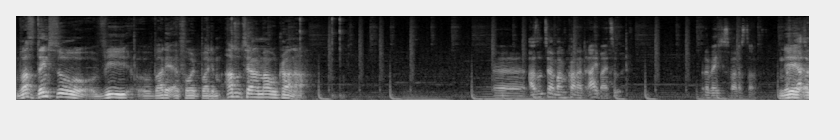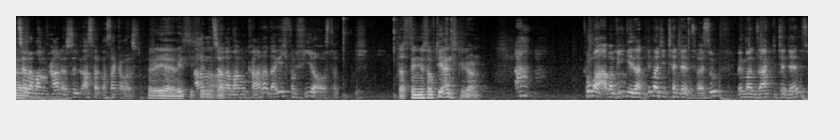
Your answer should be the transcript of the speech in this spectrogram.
Was denkst du, wie war der Erfolg bei dem asozialen Marokkaner? Äh, Asozialer Marokkaner 3, meinst du? Oder welches war das dann? Nee, Ach, Asozialer äh, Marokkaner, das stimmt, Asphalt Massaker war das. du. ja, richtig, genau. Asozialer Marokkaner, da gehe ich von 4 aus. tatsächlich. Das Ding ist auf die 1 gegangen. Guck mal, aber wie gesagt, immer die Tendenz, weißt du? Wenn man sagt, die Tendenz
